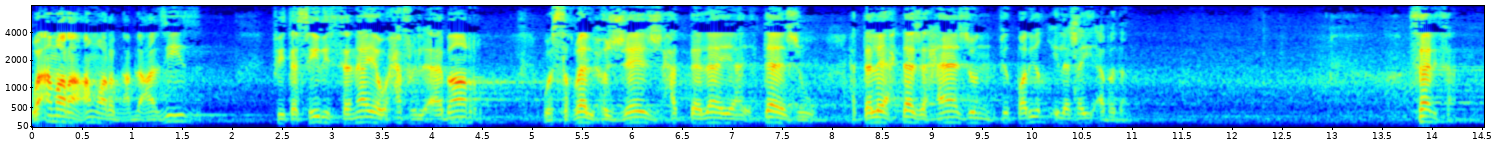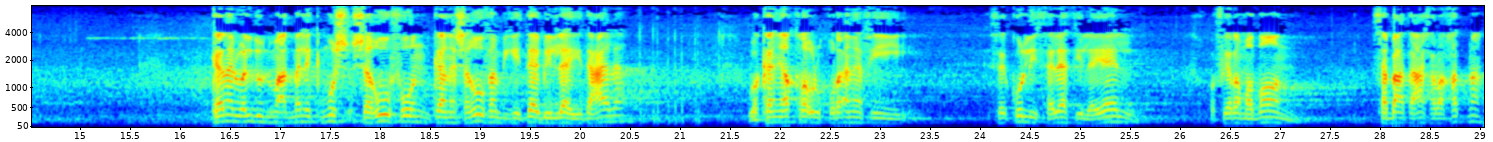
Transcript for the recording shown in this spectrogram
وأمر عمر بن عبد العزيز في تسهيل الثنايا وحفر الآبار واستقبال الحجاج حتى لا يحتاج حتى لا يحتاج حاج في الطريق إلى شيء أبدا. ثالثا كان الوليد بن عبد الملك مش شغوف كان شغوفا بكتاب الله تعالى وكان يقرأ القرآن في في كل ثلاث ليال وفي رمضان سبعة عشر ختمة.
